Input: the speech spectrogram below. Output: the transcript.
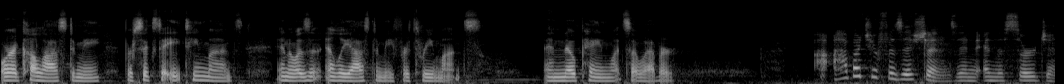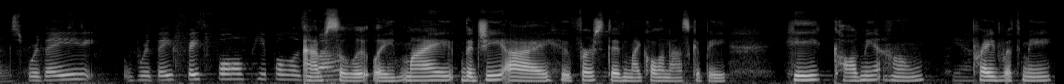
or a colostomy for six to 18 months, and it was an ileostomy for three months, and no pain whatsoever. How about your physicians and, and the surgeons? Were they were they faithful people as well? Absolutely. My the GI who first did my colonoscopy, he called me at home, Yeah. prayed with me,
